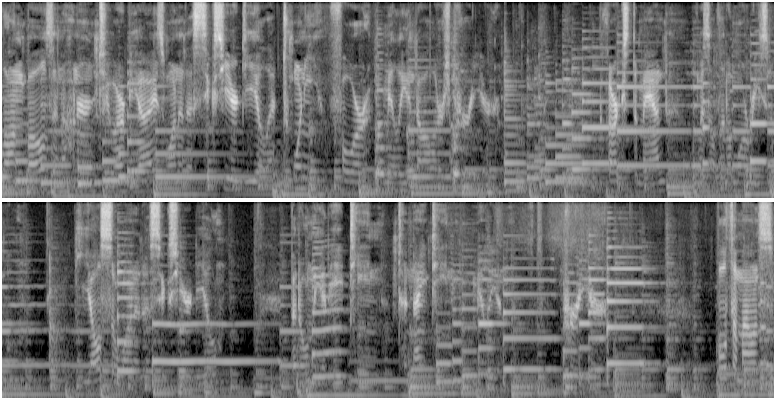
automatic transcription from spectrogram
long balls and 102 RBIs, wanted a six year deal at $24 million per year. Clark's demand was a little more reasonable. He also wanted a six year deal, but only at 18 to 19 million per year. Both amounts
